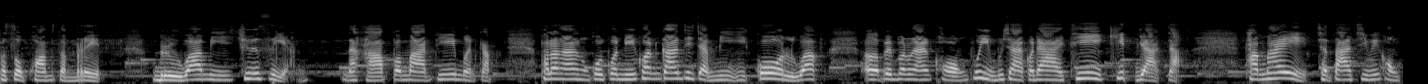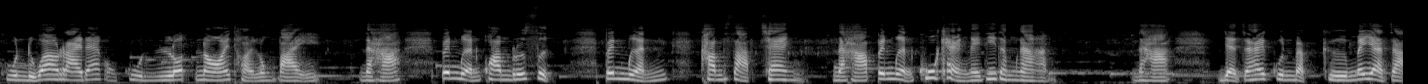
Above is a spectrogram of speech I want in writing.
ประสบความสำเร็จ หรือว่ามีชื่อเสียง นะคะ ประมาณที่เหมือนกับพลังงานของคนคนนี้ค่อนข้างที่จะมีอีโก้หรือว่าเออเป็นพลังงานของผู้หญิงผู้ชายก็ได้ ที่คิดอยากจะทำให้ชะตาชีวิตของคุณหรือว่ารายได้ของคุณลดน้อยถอยลงไปนะคะ เป็นเหมือนความรู้สึก เป็นเหมือนคำสาปแช่งนะคะ เป็นเหมือนคู่แข่งในที่ทำงานนะคะอยากจะให้คุณแบบคือไม่อยากจะ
